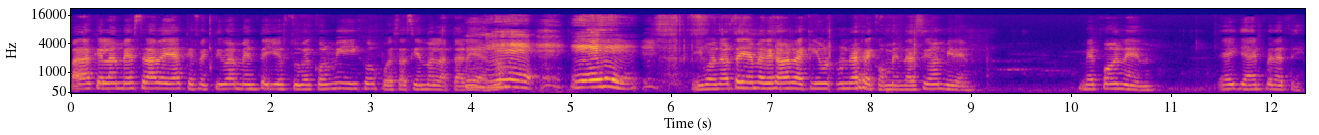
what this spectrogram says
para que la maestra vea que efectivamente yo estuve con mi hijo pues haciendo la tarea, ¿no? Y bueno, ahorita ya me dejaron aquí un- una recomendación, miren. Me ponen, eh, ya, espérate.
